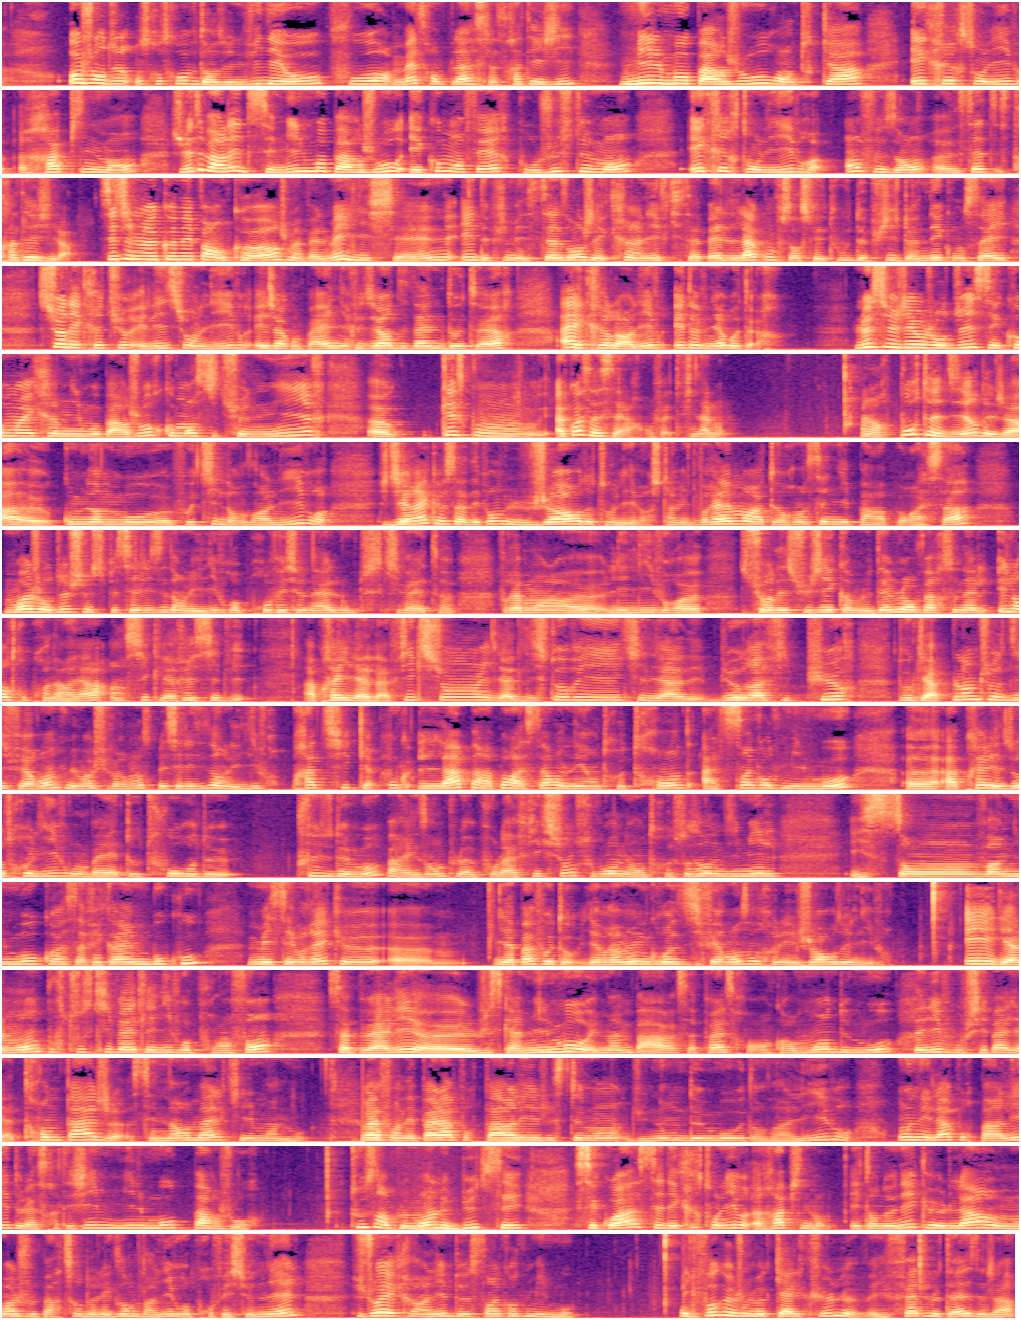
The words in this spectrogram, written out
Aujourd'hui, on se retrouve dans une vidéo pour mettre en place la stratégie 1000 mots par jour, en tout cas écrire son livre rapidement. Je vais te parler de ces 1000 mots par jour et comment faire pour justement écrire ton livre en faisant euh, cette stratégie-là. Si tu ne me connais pas encore, je m'appelle Meili Chen et depuis mes 16 ans, j'ai écrit un livre qui s'appelle La confiance fait tout. Depuis, je donne des conseils sur l'écriture et l'édition de livres et j'accompagne plusieurs dizaines d'auteurs à écrire leurs livres et devenir auteur. Le sujet aujourd'hui, c'est comment écrire 1000 mots par jour, comment s'y tenir, euh, qu'est-ce à quoi ça sert en fait finalement. Alors pour te dire déjà euh, combien de mots euh, faut-il dans un livre, je dirais que ça dépend du genre de ton livre. Je t'invite vraiment à te renseigner par rapport à ça. Moi aujourd'hui je suis spécialisée dans les livres professionnels, donc tout ce qui va être vraiment les livres sur des sujets comme le développement personnel et l'entrepreneuriat, ainsi que les récits de vie. Après, il y a de la fiction, il y a de l'historique, il y a des biographies pures. Donc, il y a plein de choses différentes. Mais moi, je suis vraiment spécialisée dans les livres pratiques. Donc là, par rapport à ça, on est entre 30 à 50 000 mots. Euh, après, les autres livres, on va être autour de plus de mots. Par exemple, pour la fiction, souvent, on est entre 70 000 et 120 000 mots, quoi. Ça fait quand même beaucoup. Mais c'est vrai que... Euh, il a pas photo. Il y a vraiment une grosse différence entre les genres de livres. Et également, pour tout ce qui va être les livres pour enfants, ça peut aller euh, jusqu'à 1000 mots et même pas, ça peut être encore moins de mots. Des livres où je sais pas, il y a 30 pages, c'est normal qu'il y ait moins de mots. Bref, on n'est pas là pour parler justement du nombre de mots dans un livre, on est là pour parler de la stratégie 1000 mots par jour. Tout simplement, le but c'est c'est quoi? C'est d'écrire ton livre rapidement. Étant donné que là, moi je veux partir de l'exemple d'un livre professionnel, je dois écrire un livre de 50 000 mots il faut que je me calcule, et faites le test déjà,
